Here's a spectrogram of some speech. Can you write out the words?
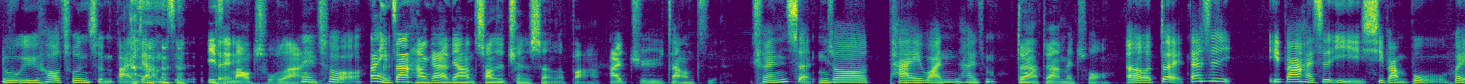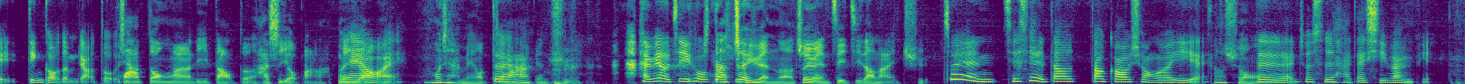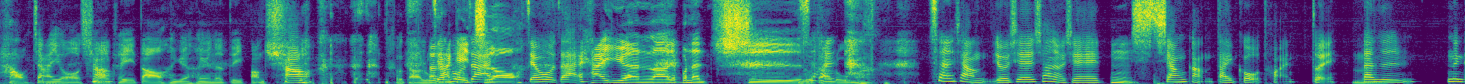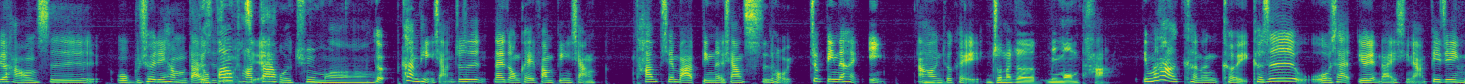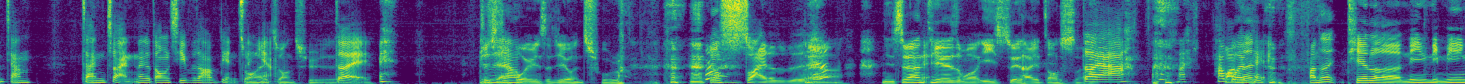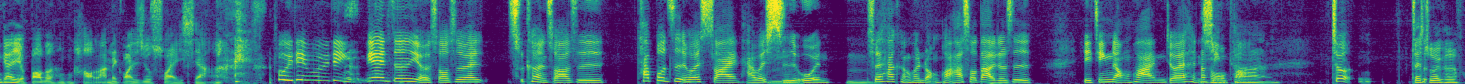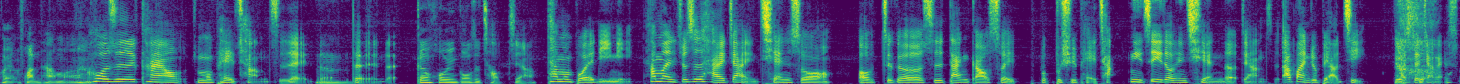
如雨后春笋般这样子 一直冒出来。没错。那你这样涵盖的量算是全省了吧？IG 这样子，全省？你说台湾还是什么？对啊，对啊，没错。呃，对，但是一般还是以西半部会订购的比较多，花东啊、离岛的还是有吧？没有哎、欸，目前还没有对啊，那边去。还没有寄货。那最远呢？最远你自己寄到哪里去？最远其实也到到高雄而已。高雄。对对对，就是还在西半边。好，加油！希望可以到很远很远的地方去。好，说大陆。大家可以吃哦。柬埔寨太远了，就不能吃。是大陆吗？是很想有些像有些嗯香港代购团，对，但是那个好像是我不确定他们到底有办法带回去吗？有看品相，就是那种可以放冰箱。他先把它冰的像石头，就冰的很硬，然后你就可以。嗯、你做那个柠檬塔，柠檬塔可能可以，可是我现在有点担心啊，毕竟这样辗转那个东西不知道变怎样，撞来撞去的。对，就是现在货运世界又很粗鲁，又摔的，是不是？对啊，你虽然贴什么易碎，它也照摔。对啊，他不会赔。反正贴了，你里面应该也包的很好啦，没关系，就摔一下。不一定，不一定，因为真的有时候是会是客人说他是。它不止会摔，还会失温，所以它可能会融化。它收到的就是已经融化，你就会很心疼。就再做一个还还他吗？或者是看要怎么赔偿之类的。嗯，对对对，跟货运公司吵架，他们不会理你，他们就是还会叫你签说，哦，这个是蛋糕，所以不不许赔偿。你自己都已经签了这样子，要不然你就不要寄。有收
